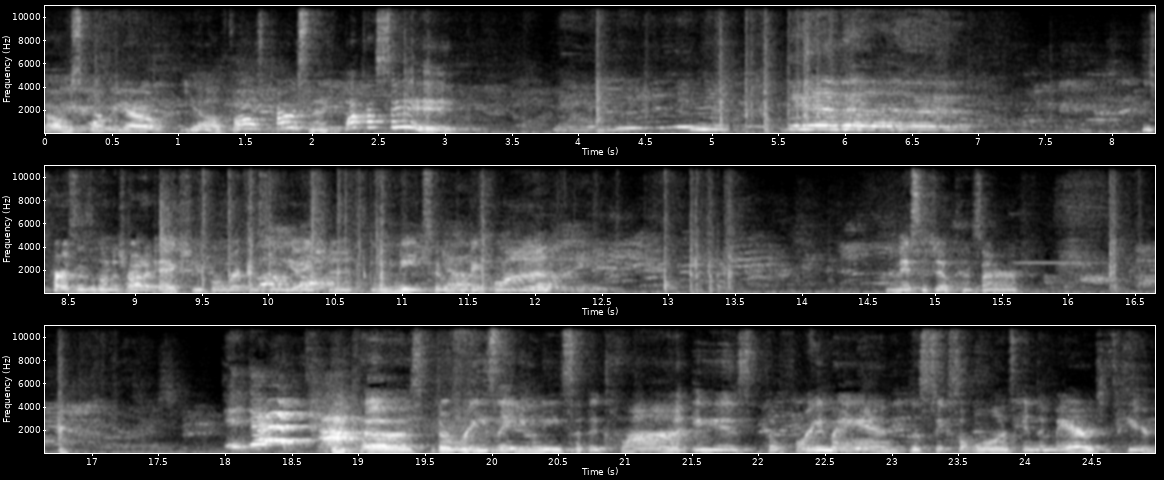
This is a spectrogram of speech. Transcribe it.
Um, Scorpio, yeah, false person. Like I said. This person is going to try to ask you for reconciliation. You need to decline. Message of concern. Because the reason you need to decline is the free man, the six of wands, and the marriage is here.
